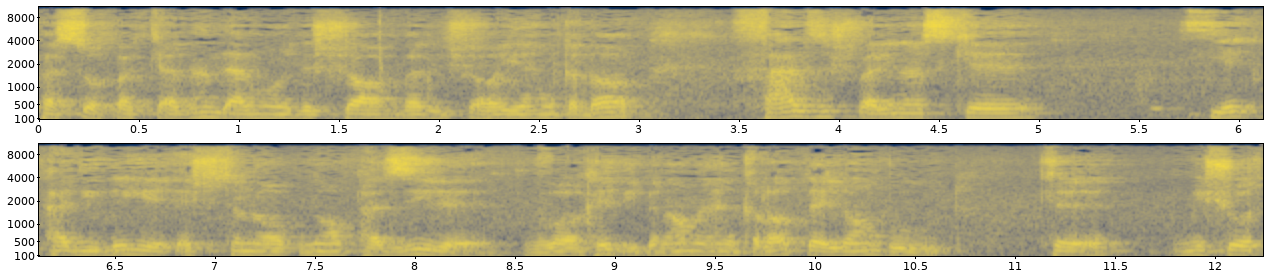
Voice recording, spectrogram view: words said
پس صحبت کردن در مورد شاه و ریشه های انقلاب فرضش بر این است که یک پدیده اجتناب ناپذیر واحدی به نام انقلاب در ایران بود که می‌شد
